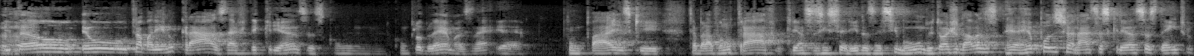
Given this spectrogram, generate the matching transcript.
Então, eu trabalhei no CRAS, né? ajudei crianças com, com problemas, né? É, com pais que trabalhavam no tráfico, crianças inseridas nesse mundo. Então, ajudava a reposicionar essas crianças dentro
